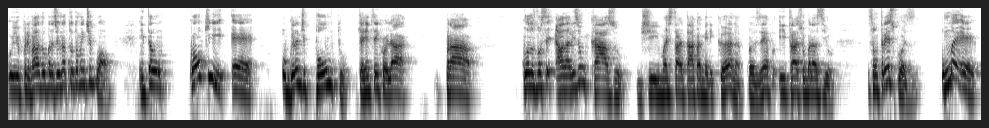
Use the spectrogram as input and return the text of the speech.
e o privado do Brasil não é totalmente igual. Então, qual que é o grande ponto que a gente tem que olhar para quando você analisa um caso de uma startup americana, por exemplo, e traz para o Brasil, são três coisas. Uma é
